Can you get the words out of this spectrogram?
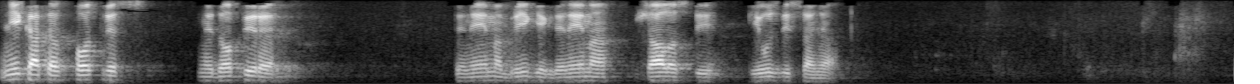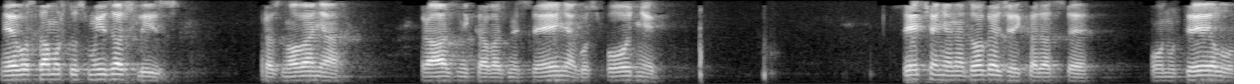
nikakav potres ne dopire, gde nema brige, gde nema žalosti i uzdisanja. Evo samo što smo izašli iz praznovanja praznika Vaznesenja gospodnjeg, sećanja na događaj kada se on u telu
